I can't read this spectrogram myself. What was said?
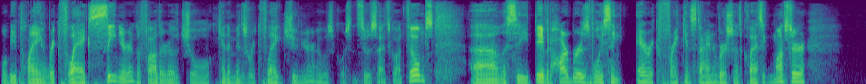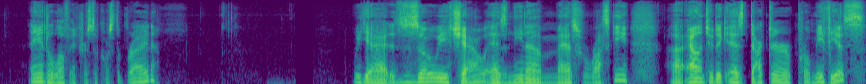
will be playing Rick Flag Sr., the father of Joel Kinnaman's Rick Flag Jr., who was, of course, in Suicide Squad films. Uh, let's see, David Harbour is voicing Eric Frankenstein, a version of the classic monster and a love interest, of course, the bride. We got Zoe Chao as Nina Mazursky, uh, Alan Tudyk as Dr. Prometheus,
